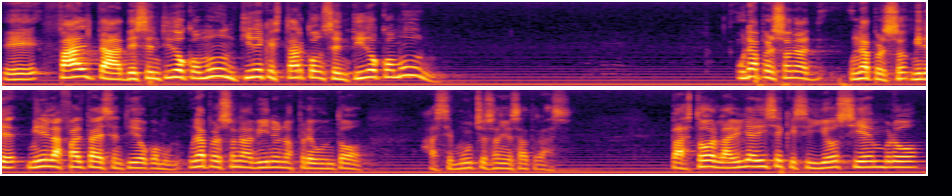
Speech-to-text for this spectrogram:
eh, falta de sentido común, tiene que estar con sentido común. Una persona, una persona, mire, mire la falta de sentido común. Una persona vino y nos preguntó hace muchos años atrás, Pastor, la Biblia dice que si yo siembro,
